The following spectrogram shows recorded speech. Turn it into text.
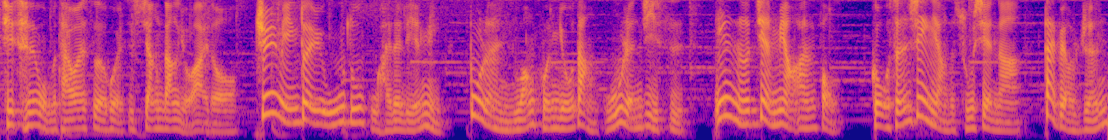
其实我们台湾社会是相当有爱的哦。居民对于无主骨骸的怜悯，不忍亡魂游荡，无人祭祀，因而建庙安奉。狗神信仰的出现呢，代表人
